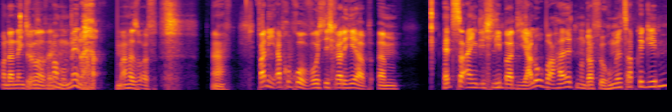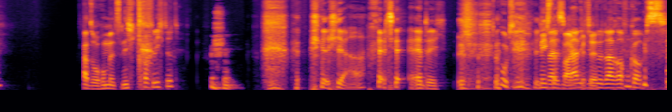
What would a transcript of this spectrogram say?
Und dann denke ich mir so, oh, Moment, mach so. Ja. Fanny, apropos, wo ich dich gerade hier hab, ähm, hättest du eigentlich lieber Diallo behalten und dafür Hummels abgegeben? Also Hummels nicht verpflichtet? ja, hätte, hätte ich. Gut, ich weiß Frage, gar nicht, bitte. wie du darauf kommst.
